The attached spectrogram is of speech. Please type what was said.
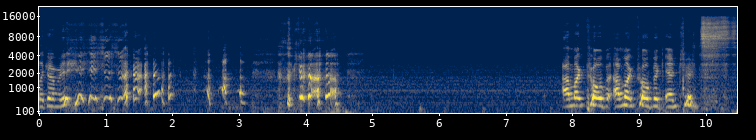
Look at me. I'm like pelvic. I'm like pelvic entrance.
